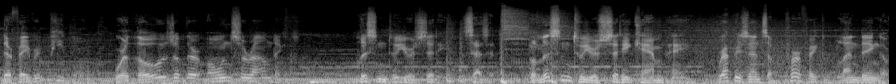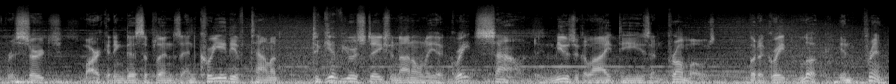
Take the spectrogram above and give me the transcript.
their favorite people were those of their own surroundings. Listen to Your City says it. The Listen to Your City campaign represents a perfect blending of research, marketing disciplines, and creative talent to give your station not only a great sound in musical IDs and promos, but a great look in print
